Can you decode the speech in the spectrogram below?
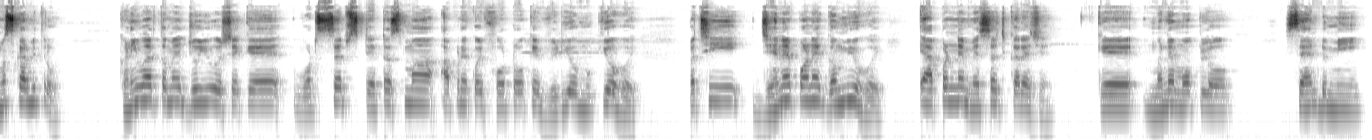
નમસ્કાર મિત્રો. ઘણીવાર તમે જોયું હશે કે વોટ્સએપ સ્ટેટસમાં આપણે કોઈ ફોટો કે વીડિયો મૂક્યો હોય, પછી જેને પણ એ ગમ્યું હોય એ આપણને મેસેજ કરે છે કે મને મોકલો સેન્ડ મી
